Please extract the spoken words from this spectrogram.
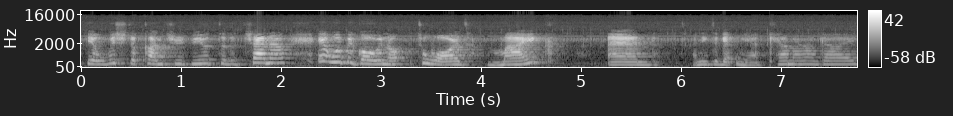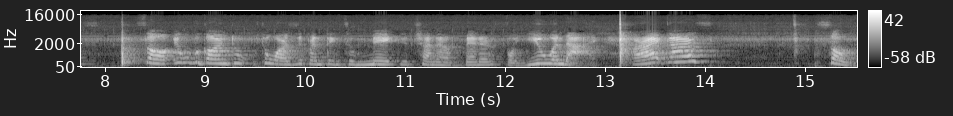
If you wish to contribute to the channel, it will be going up towards mic. And I need to get me a camera, guys. So it will be going to, towards different things to make the channel better for you and I. Alright, guys? So,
